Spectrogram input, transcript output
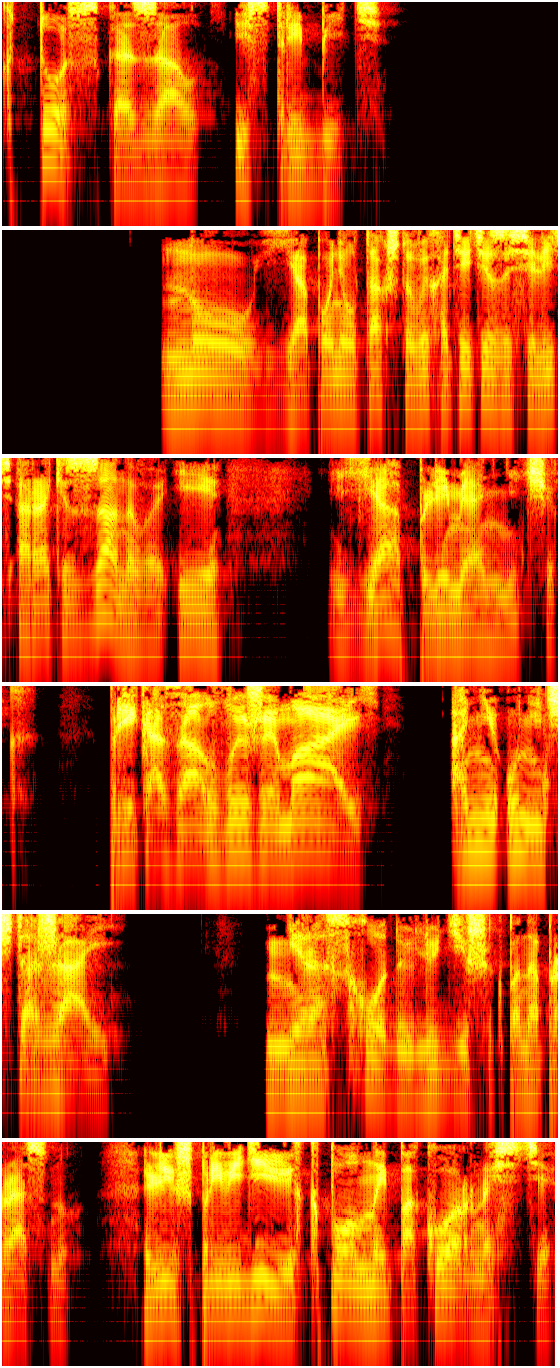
«Кто сказал истребить?» «Ну, я понял так, что вы хотите заселить Аракис заново, и...» «Я, племянничек, приказал выжимай, а не уничтожай. Не расходуй людишек понапрасну. Лишь приведи их к полной покорности.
